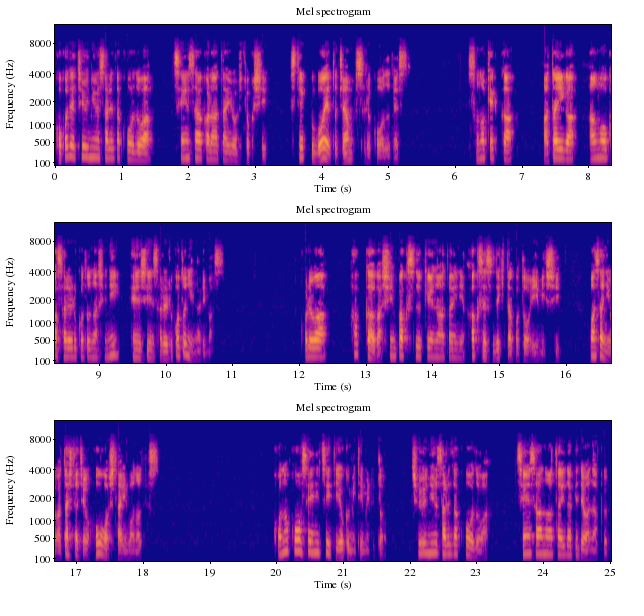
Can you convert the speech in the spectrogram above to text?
ここで注入されたコードは、センサーから値を取得し、ステップ5へとジャンプするコードです。その結果、値が暗号化されることなしに返信されることになります。これは、ハッカーが心拍数計の値にアクセスできたことを意味し、まさに私たちが保護したいものです。この構成についてよく見てみると、注入されたコードはセンサーの値だけではなく、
